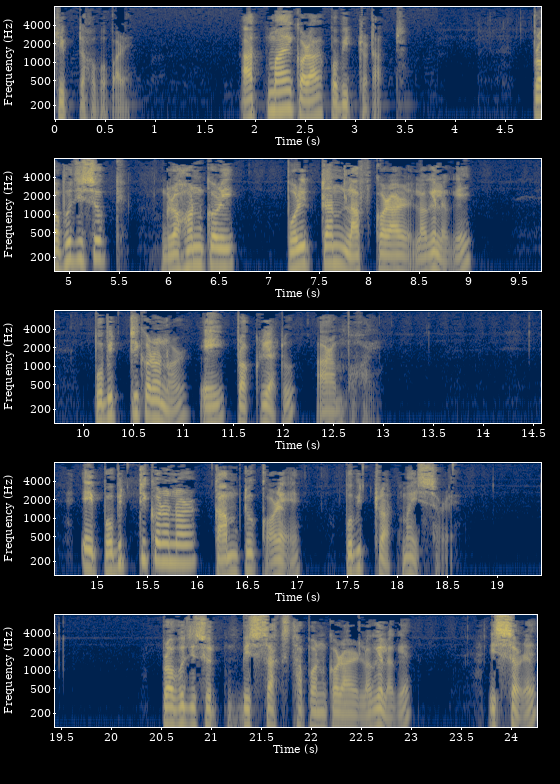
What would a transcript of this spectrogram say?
তৃপ্ত হ'ব পাৰে। আত্মাই কৰা পবিত্ৰতাত। প্ৰভু যীশুক গ্ৰহণ কৰি পৰিত্ৰাণ লাভ কৰাৰ লগে লগেই পবিত্ৰীকৰণৰ এই প্ৰক্ৰিয়াটো আৰম্ভ হয়। এই পবিত্ৰীকৰণৰ কামটো কৰে পবিত্ৰ আত্মা ঈশ্বৰে। প্ৰভু যীশুত বিশ্বাস স্থাপন কৰাৰ লগে লগে ঈশ্বৰে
